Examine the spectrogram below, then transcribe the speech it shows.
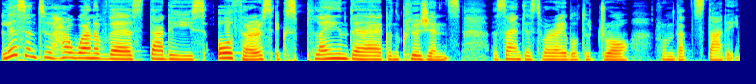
Listen to how one of the study's authors explained the conclusions the scientists were able to draw from that study.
